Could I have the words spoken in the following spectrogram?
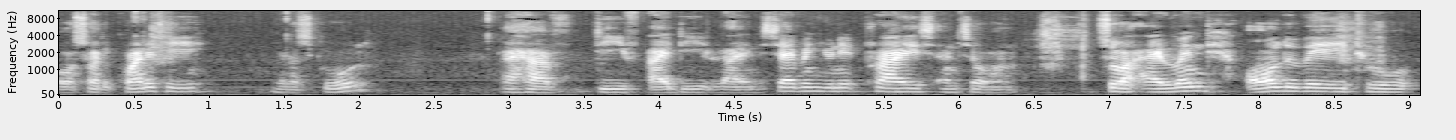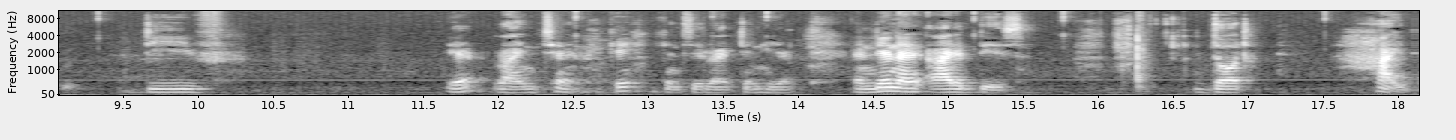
or oh, sorry quantity I'm gonna scroll I have div id line 7 unit price and so on. So I went all the way to div yeah line 10 okay? You can see line 10 here. And then I added this dot hide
